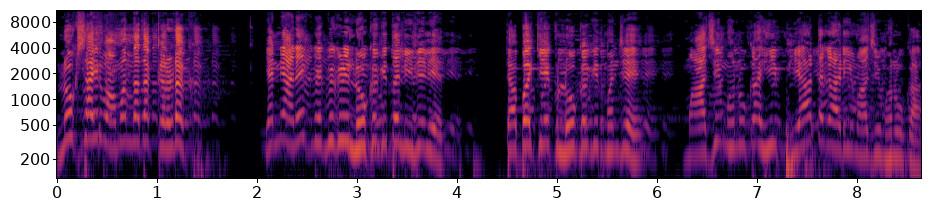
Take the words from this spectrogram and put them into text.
लोकशाहीर वामनदादा कर्डक यांनी अनेक वेगवेगळी लोकगीतं लिहिलेली आहेत. त्यापैकी एक लोकगीत म्हणजे माझी म्हणू का ही फियाट गाडी माझी म्हणू का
